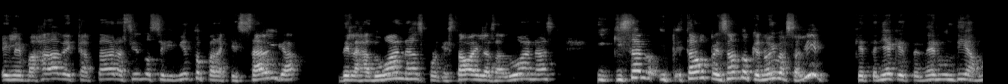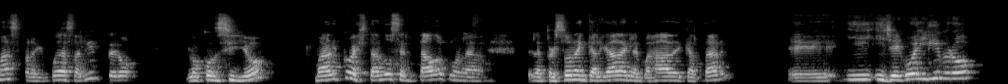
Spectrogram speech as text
en la embajada de Qatar haciendo seguimiento para que salga de las aduanas, porque estaba en las aduanas, y quizá estábamos pensando que no iba a salir, que tenía que tener un día más para que pueda salir, pero lo consiguió. Marco, estando sentado con la, la persona encargada en la Embajada de Qatar, eh, y, llegó el libro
